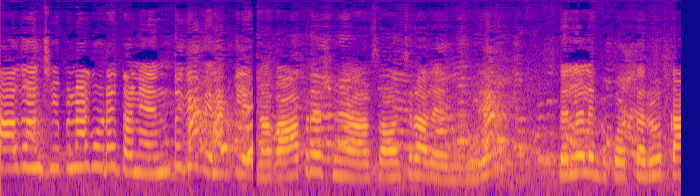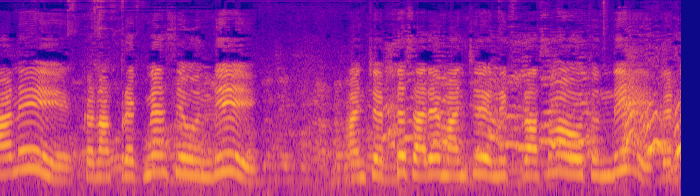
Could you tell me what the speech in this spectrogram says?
కాదు అని చెప్పినా కూడా తను ఎంతగా వినట్లేదు? నాకు ఆపరేషన్ ఆరు సంవత్సరాలు అయిందండి. పిల్లలు ఇంక పుట్టరు. కానీ ఇక్కడ నాకు ప్రెగ్నెన్సీ ఉంది అని చెప్తే సరే మంచి నీకు ప్రసవం అవుతుంది బిడ్డ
